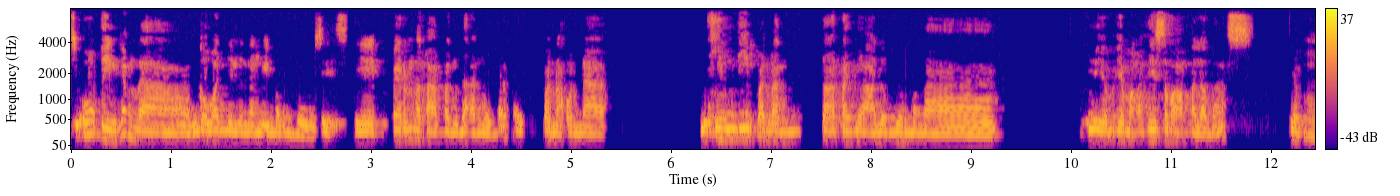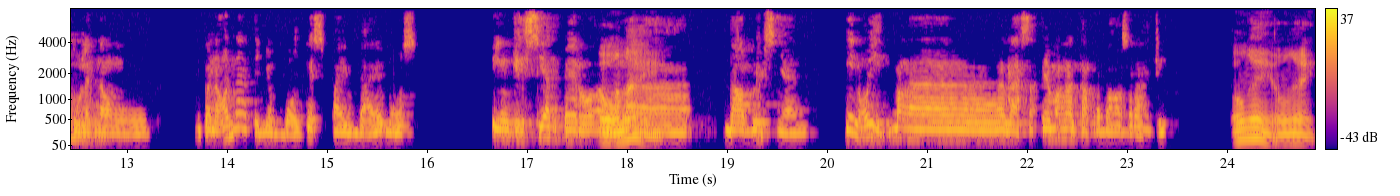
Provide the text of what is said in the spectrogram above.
okay lang na gawan nila ng ibang boses. Eh, pero natatandaan mo ba kung panahon na hindi pa nagtatagalog yung mga yung, yung mga yung sa mga palabas? Yung Oo. tulad ng panahon natin, yung Voltes 5 Diamonds, English yan, pero ang Oo mga eh. Dubbers niyan, Pinoy, mga nasa, yung mga nagtatrabaho sa radyo. Oo nga eh, oo nga eh.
